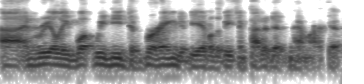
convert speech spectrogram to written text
uh, and really what we need to bring to be able to be competitive in that market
